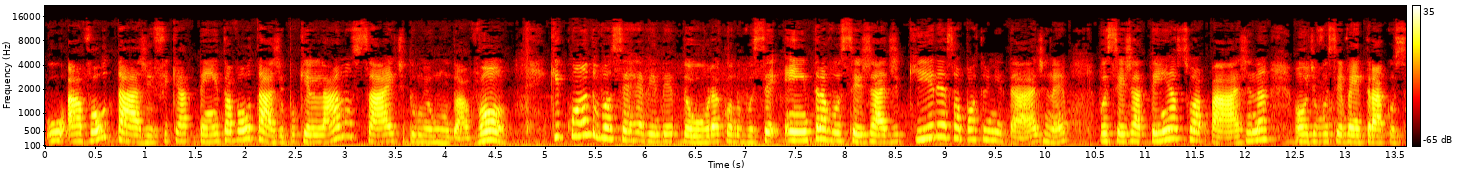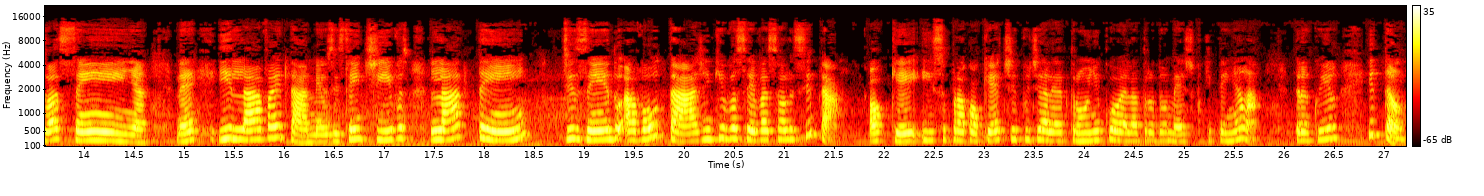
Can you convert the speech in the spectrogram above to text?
o, a voltagem, fique atento à voltagem, porque lá no site do Meu Mundo Avon, que quando você é revendedora, quando você entra, você já adquire essa oportunidade oportunidade, né? Você já tem a sua página, onde você vai entrar com sua senha, né? E lá vai estar meus incentivos. Lá tem dizendo a voltagem que você vai solicitar, ok? Isso para qualquer tipo de eletrônico ou eletrodoméstico que tenha lá, tranquilo? Então,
